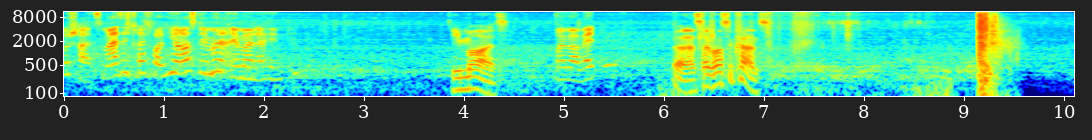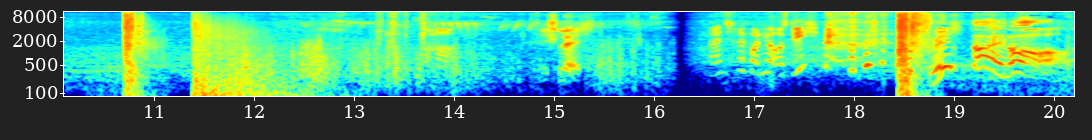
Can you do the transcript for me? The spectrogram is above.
So, Schatz, meinst du, ich treffe von hier aus den Mülleimer da hinten? Niemals. Wollen wir wetten? Ja, dann zeig mal, was du kannst. Aha. Nicht schlecht. Meinst du, ich treffe von hier aus dich? Was? Mich? Nein, oh!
